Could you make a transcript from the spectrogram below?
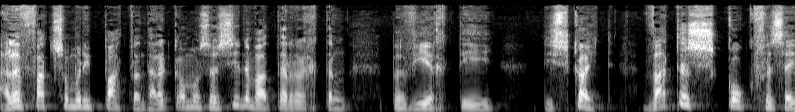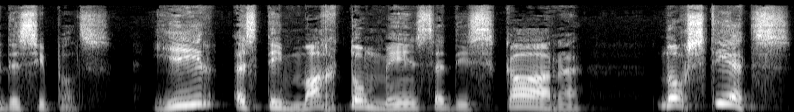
hulle vat sommer die pad want hulle kan mos nou sien in watter rigting beweeg die die skei. Wat 'n skok vir sy disippels. Hier is die magdom mense, die skare nog steeds.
